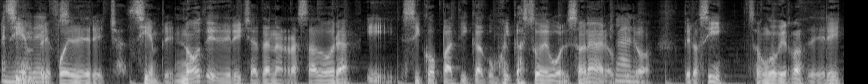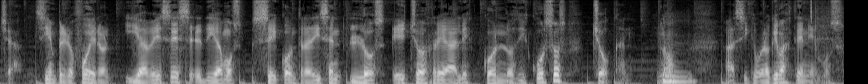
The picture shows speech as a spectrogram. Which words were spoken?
siempre fue de derecha, siempre, no de derecha tan arrasadora y psicopática como el caso de Bolsonaro, pero, pero sí, son gobiernos de derecha, siempre lo fueron, y a veces, eh, digamos, se contradicen los hechos reales con los discursos, chocan, ¿no? Mm. Así que bueno, ¿qué más tenemos?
